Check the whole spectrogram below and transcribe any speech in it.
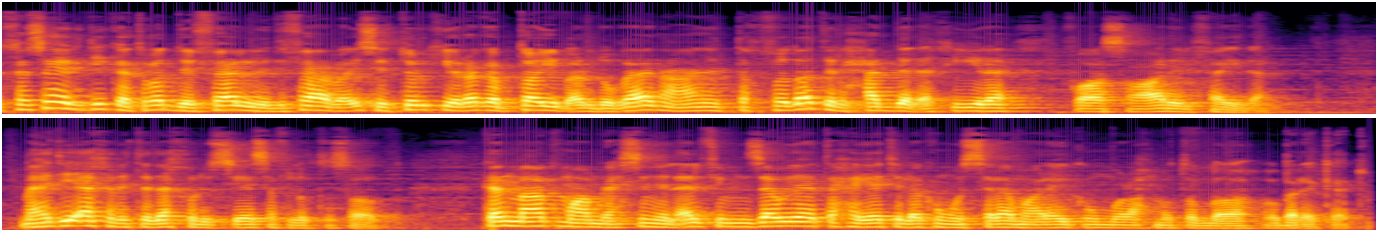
الخسائر دي كانت رد فعل لدفاع الرئيس التركي رجب طيب أردوغان عن التخفيضات الحادة الأخيرة في أسعار الفايدة. ما هي آخر التدخل السياسي في الاقتصاد. كان معكم عمرو حسين الألفي من زاوية تحياتي لكم والسلام عليكم ورحمة الله وبركاته.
